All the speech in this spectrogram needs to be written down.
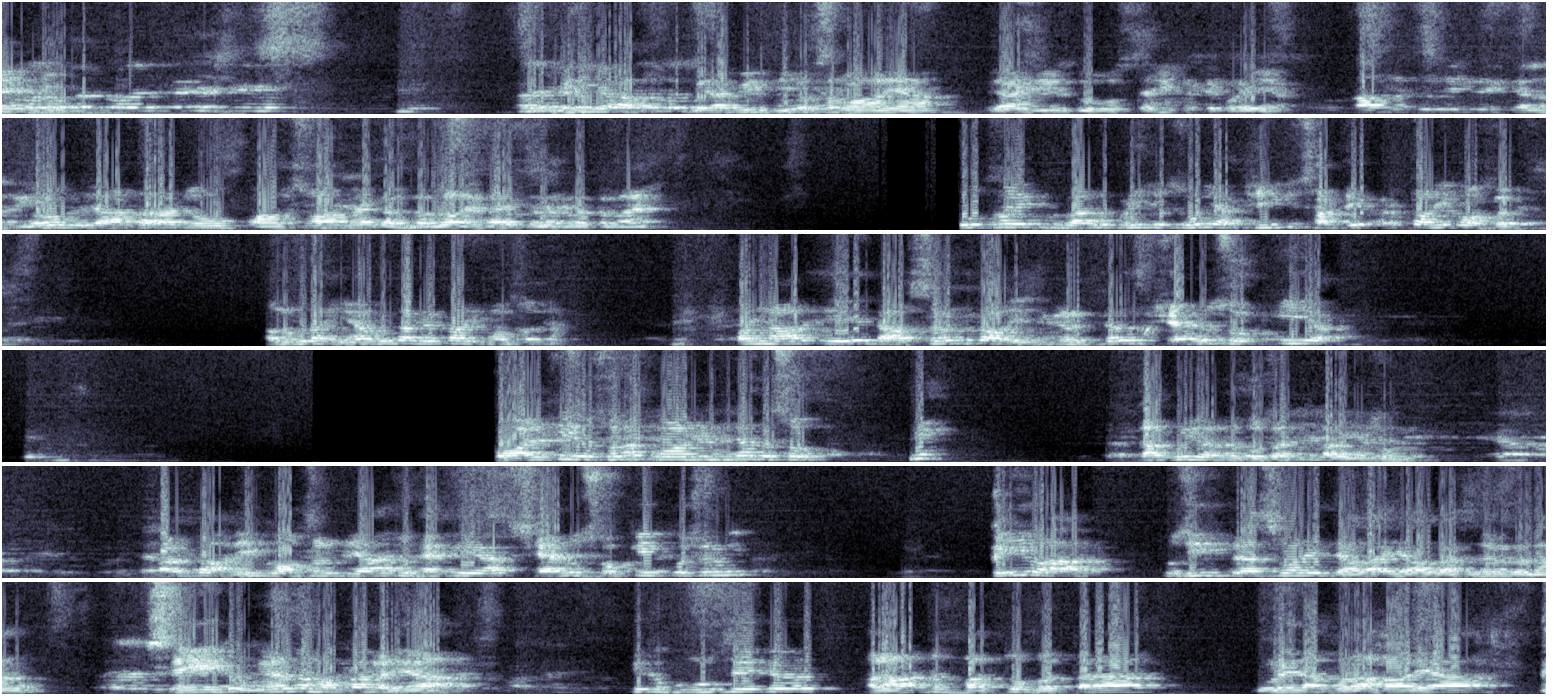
ਜਿਹੜੀ ਆ, ਮੇਰਾ ਵੀ ਦੀਪਕ ਸਲਮਾਨ ਆ, ਮੇਰਾ ਜੀ ਦੋਸਤ ਹੈ ਇਕੱਠੇ ਪੜ੍ਹੇ ਆ। ਉਹ ਵਿਚਾਰਧਾਰਾ ਜੋ 500 ਮੈਂ ਗੱਲ ਨਾਲ ਹੈਗਾ ਇੱਕ ਲੱਗਣਾ ਕਰਨਾ ਹੈ ਉਸਨੇ ਇੱਕ ਗੱਲ ਬੜੀ ਜੋ ਸੋਹਣੀ ਆਖੀ ਕਿ ਸਾਡੇ 48 ਕੌਂਸਲਰ ਹੈ। ਤੁਹਾਨੂੰ ਵੀ ਤੁਹਾਡੇ 48 ਕੌਂਸਲਰ ਨੇ ਪਰ ਨਾਲ ਇਹ ਦੱਸ 48 ਦੀ ਗਿਣਤੀ ਦਾ ਸ਼ਹਿਰ ਸੋਕੀ ਆ? ਕੁਆਲਿਟੀ ਦੱਸੋ ਨਾ ਕੁਆਂਟੀਟੀ ਦਾ ਦੱਸੋ। ਗੱਲ ਕੋਈ ਗੱਲ ਦੋਸਤਾਂ ਦੀ ਗੱਲ ਨਹੀਂ ਸੁਣੋ 48 ਕੌਂਸਲ ਵਿਆਹ ਜੋ ਹੈਗੇ ਆ, ਸ਼ਹਿਰ ਨੂੰ ਸੋਕੀ, ਕੁਛ ਨਹੀਂ। ਕਈ ਵਾਰ ਤੁਸੀਂ ਪ੍ਰੈਸ ਵਾਲੇ ਜ਼ਿਆਦਾ ਯਾਦ ਰੱਖਦੇ ਹੋ ਗੱਲਾਂ ਨੂੰ। ਸਟੇਟ ਤੋਂ ਕਹਿਣ ਦਾ ਮੌਕਾ ਮਿਲਿਆ ਕਿ ਕਪੂਰਥਲੇ ਚ ਹਾਲਾਤ ਵੱਧ ਤੋਂ ਬੱਤਰ ਆ ਕੂੜੇ ਦਾ ਬੁਰਾ ਹਾਲ ਆ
